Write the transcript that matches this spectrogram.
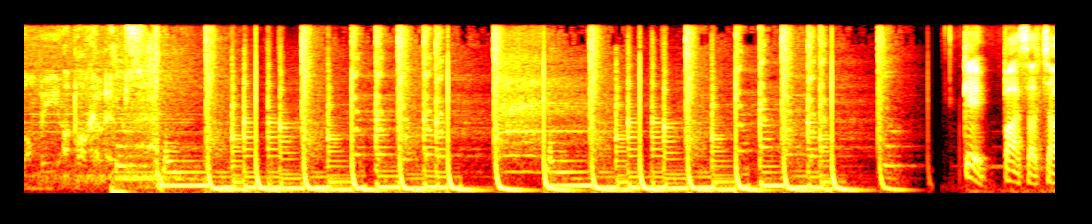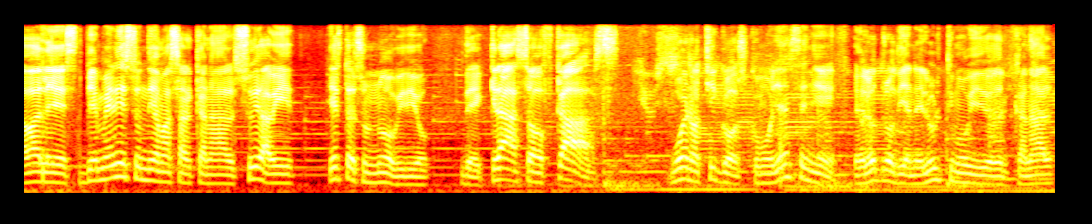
Zombie apocalypse. ¿Qué pasa chavales? Bienvenidos un día más al canal, soy David y esto es un nuevo vídeo de Crash of Cars Bueno chicos, como ya enseñé el otro día en el último vídeo del canal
